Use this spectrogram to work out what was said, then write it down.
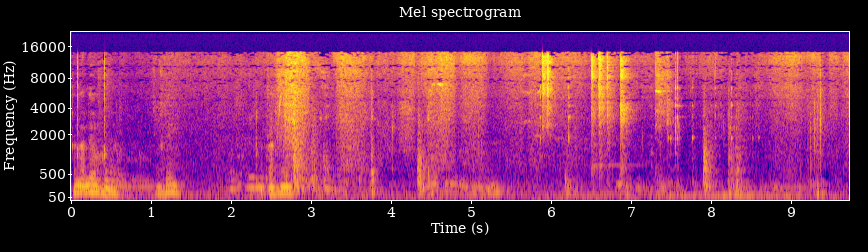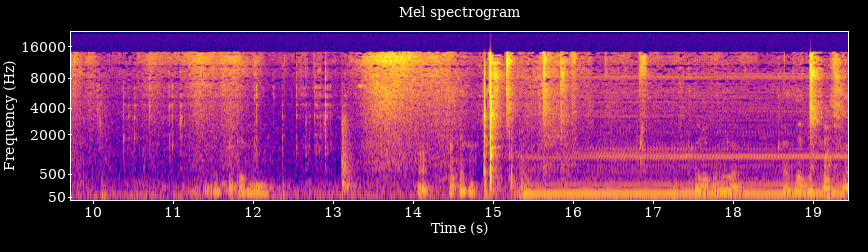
看到六号了，可以，打开。好，打开它。它有点热，看这水出来。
